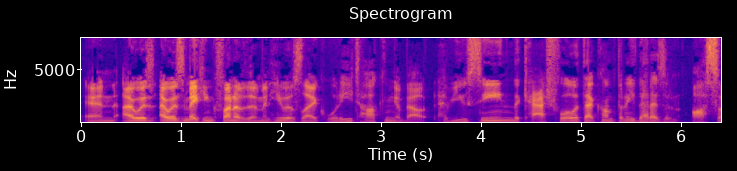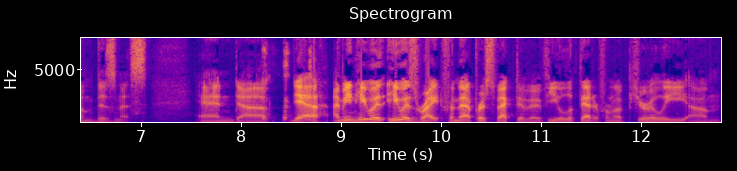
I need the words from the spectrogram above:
And I was, I was making fun of them, and he was like, "What are you talking about? Have you seen the cash flow at that company? That is an awesome business." And uh, yeah, I mean, he was he was right from that perspective. If you looked at it from a purely um,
